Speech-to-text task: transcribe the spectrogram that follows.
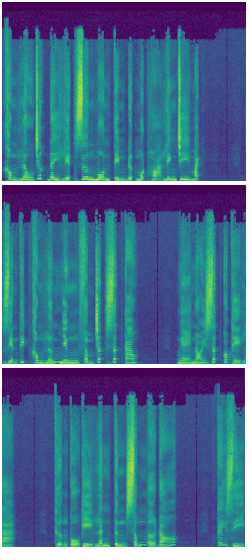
Không lâu trước đây liệt dương môn tìm được một hỏa linh chi mạch. Diện tích không lớn nhưng phẩm chất rất cao. Nghe nói rất có thể là thượng cổ kỳ lân từng sống ở đó. Cái gì?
